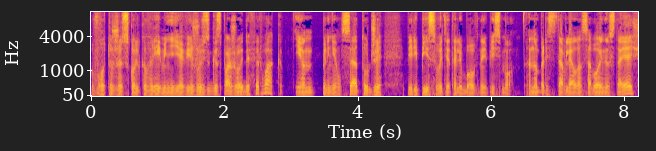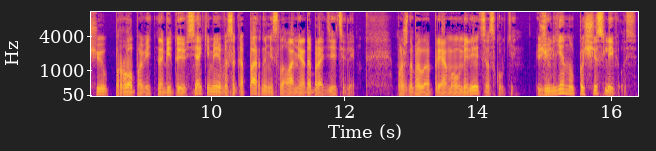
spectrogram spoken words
«Вот уже сколько времени я вижусь с госпожой де Фервак». И он принялся тут же переписывать это любовное письмо. Оно представляло собой настоящую проповедь, набитую всякими высокопарными словами о добродетели. Можно было прямо умереть со скуки. Жюльену посчастливилось.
